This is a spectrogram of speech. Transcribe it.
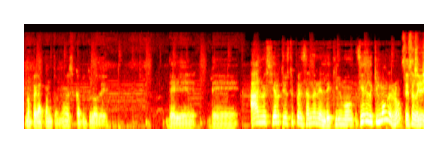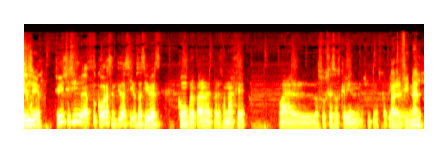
no pega tanto, ¿no? Ese capítulo de, de, de... Ah, no es cierto, yo estoy pensando en el de Killmonger. Sí, es el de Killmonger, ¿no? Sí, es el de Sí, sí, Killmonger. Sí, sí, sí, cobra sentido así, o sea, si ves cómo preparan al personaje para el- los sucesos que vienen en los últimos capítulos. Para el final.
